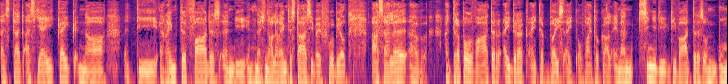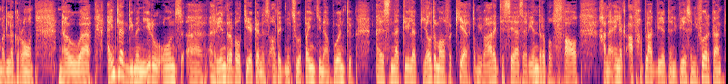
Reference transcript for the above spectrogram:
is dat as jy kyk na die ruimtevaders in die internasionale ruimtestasie byvoorbeeld, as hulle 'n druppel water uitdruk uit 'n buis uit of wat ook al en dan sien jy die die water is on, onmiddellik rond. Nou uh, eintlik die manier hoe ons 'n uh, reendruppel teken is altyd met so 'n puntjie na boontoe is natuurlik heeltemal verkeerd om die waarheid te sê as 'n reendruppel val, gaan hy eintlik afgeplat wees in wees in die voorkant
